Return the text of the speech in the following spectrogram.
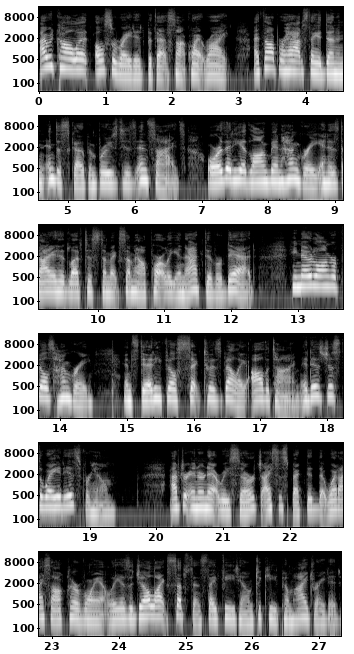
I would call it ulcerated, but that's not quite right. I thought perhaps they had done an endoscope and bruised his insides, or that he had long been hungry and his diet had left his stomach somehow partly inactive or dead. He no longer feels hungry. Instead, he feels sick to his belly all the time. It is just the way it is for him. After internet research, I suspected that what I saw clairvoyantly is a gel like substance they feed him to keep him hydrated.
